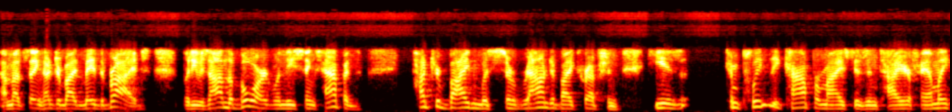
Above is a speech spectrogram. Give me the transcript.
I'm not saying Hunter Biden made the bribes, but he was on the board when these things happened. Hunter Biden was surrounded by corruption. He is completely compromised his entire family.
